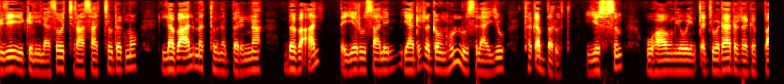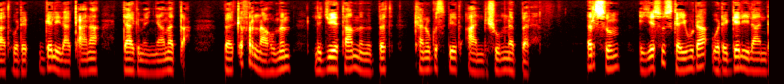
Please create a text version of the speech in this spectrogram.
ጊዜ የገሊላ ሰዎች ራሳቸው ደግሞ ለበዓል መጥተው ነበርና በበዓል በኢየሩሳሌም ያደረገውን ሁሉ ስላዩ ተቀበሉት። ኢየሱስም ውኃውን የወይን ጠጅ ወዳደረገባት ወደ ገሊላ ቃና ዳግመኛ መጣ። በቅፍርናሆምም ልጁ የታመመበት ከንጉሥ ቤት አንድ ሹም ነበረ። እርሱም ኢየሱስ ከይሁዳ ወደ ገሊላ እንደ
